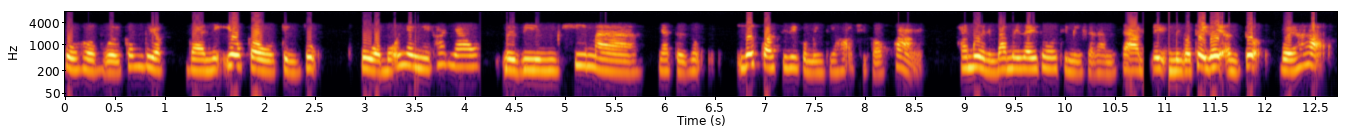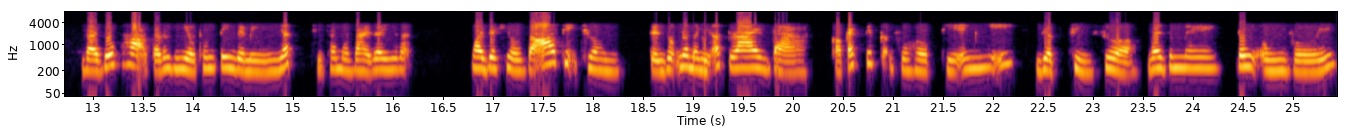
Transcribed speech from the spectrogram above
phù hợp với công việc và những yêu cầu tuyển dụng của mỗi ngành nghề khác nhau bởi vì khi mà nhà tuyển dụng lướt qua CV của mình thì họ chỉ có khoảng 20 đến 30 giây thôi thì mình phải làm sao để mình có thể gây ấn tượng với họ và giúp họ có được nhiều thông tin về mình nhất chỉ trong một vài giây như vậy. Ngoài việc hiểu rõ thị trường tuyển dụng nơi mà mình apply và có cách tiếp cận phù hợp thì em nghĩ việc chỉnh sửa resume tương ứng với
